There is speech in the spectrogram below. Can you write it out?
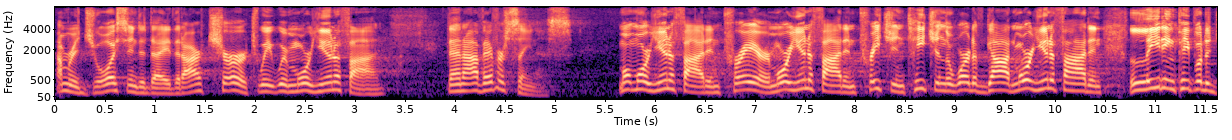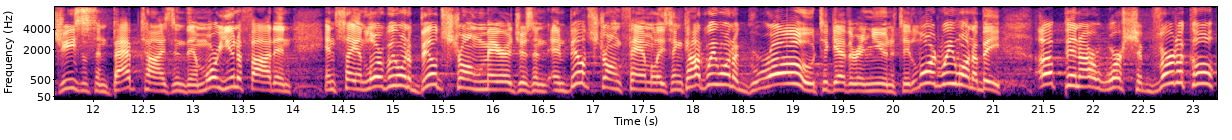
I'm rejoicing today that our church, we, we're more unified than I've ever seen us more, unified in prayer, more unified in preaching, teaching the Word of God, more unified in leading people to Jesus and baptizing them, more unified in, in saying, Lord, we want to build strong marriages and, and build strong families. And God, we want to grow together in unity. Lord, we want to be up in our worship, vertical,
